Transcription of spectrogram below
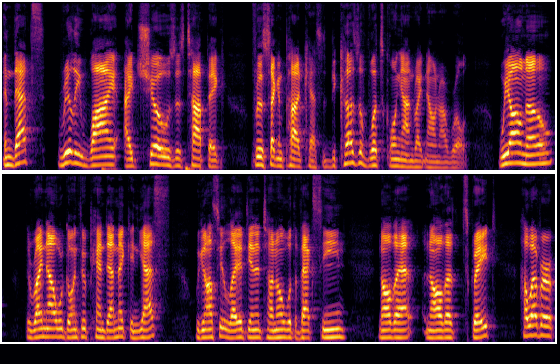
And that's really why I chose this topic for the second podcast is because of what's going on right now in our world. We all know that right now we're going through a pandemic, and yes, we can all see the light at the end of the tunnel with the vaccine and all that, and all that's great. However,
